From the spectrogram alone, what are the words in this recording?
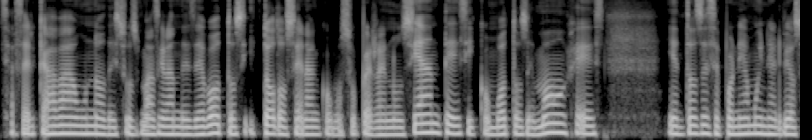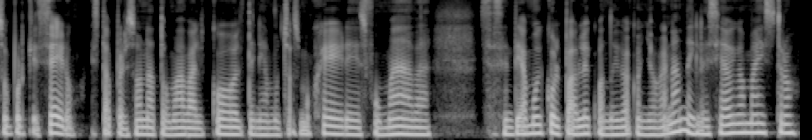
se acercaba uno de sus más grandes devotos y todos eran como súper renunciantes y con votos de monjes. Y entonces se ponía muy nervioso porque cero, esta persona tomaba alcohol, tenía muchas mujeres, fumaba, se sentía muy culpable cuando iba con Yogananda y le decía, oiga maestro,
